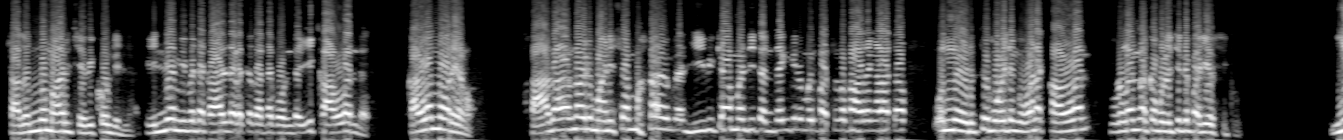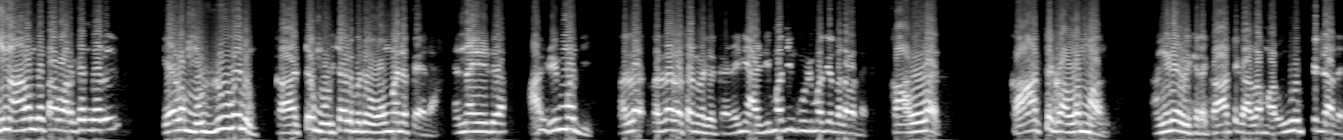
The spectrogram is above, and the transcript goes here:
പക്ഷെ അതൊന്നും ആരും ചെവിക്കൊണ്ടില്ല. പിന്നെയും ഇവന്റെ കാലിലടക്ക് തന്നെ കൊണ്ട് ഈ കള്ളന്റെ കള്ളം എന്ന് പറയണോ? സാധാരണ ഒരു മനുഷ്യന്മാർ ജീവിക്കാൻ വേണ്ടിയിട്ട് എന്തെങ്കിലും ഒരു ഭക്ഷണ സാധനങ്ങളൊക്കെ ഒന്ന് എടുത്തു പോയിട്ട് ഓനെ കള്ളൻ എന്നൊക്കെ വിളിച്ചിട്ട് പരിഹസിക്കും. ഈ നാളം കെട്ട വർഗങ്ങൾ കേരളം മുഴുവനും കാട്ട് മുടിച്ചാലും പിന്നെ ഓമന പേര. എന്നാ എഴുതുക അഴിമതി. നല്ല നല്ല രസമാണ് കേൾക്കാൻ. ഇനി അഴിമതിയും കുഴിമതിയും എന്നല്ല പറഞ്ഞത് കള്ളൻ. കാട്ട് കള്ളന്മാർ. അങ്ങനെ വിളിക്കട്ടെ കാട്ട് കള്ളന്മാർ. ഉറുപ്പില്ലാതെ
